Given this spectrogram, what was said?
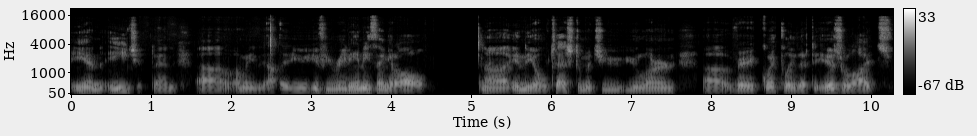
in Egypt. And uh, I mean, uh, if you read anything at all uh, in the Old Testament, you you learn uh, very quickly that the Israelites,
